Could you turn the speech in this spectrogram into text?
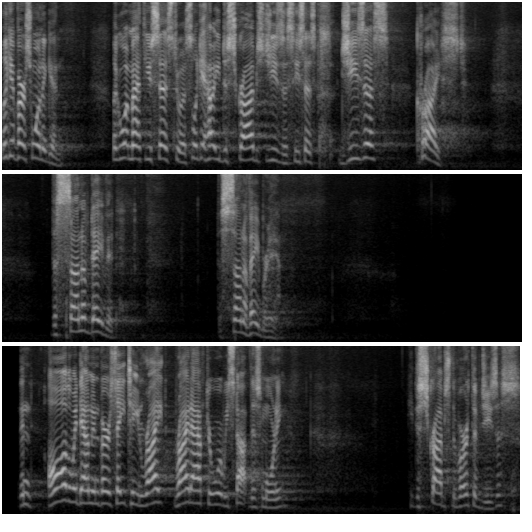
Look at verse 1 again. Look at what Matthew says to us. Look at how he describes Jesus. He says, Jesus Christ, the son of David, the son of Abraham. Then all the way down in verse 18, right, right after where we stopped this morning, he describes the birth of Jesus.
